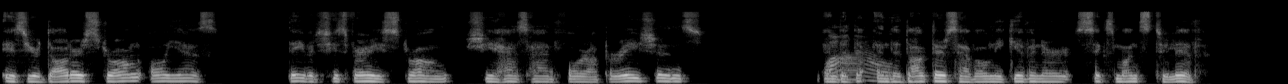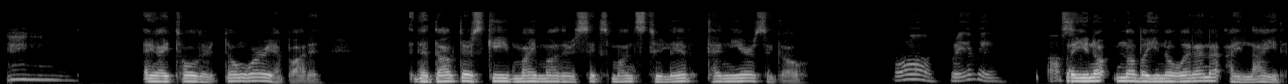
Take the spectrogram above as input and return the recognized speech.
"Is your daughter strong?" Oh yes, David. She's very strong. She has had four operations, and the and the doctors have only given her six months to live. Mm. And I told her, "Don't worry about it." The doctors gave my mother six months to live ten years ago. Oh, really? But you know, no, but you know what, Anna? I lied.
